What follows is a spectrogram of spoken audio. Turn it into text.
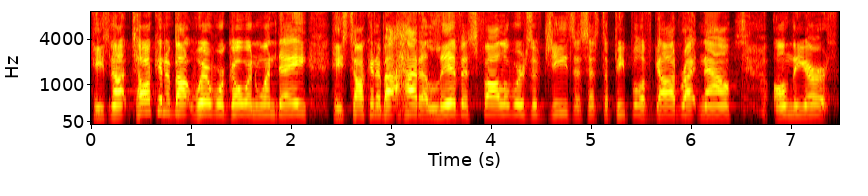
He's not talking about where we're going one day. He's talking about how to live as followers of Jesus, as the people of God right now on the earth.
